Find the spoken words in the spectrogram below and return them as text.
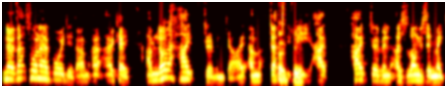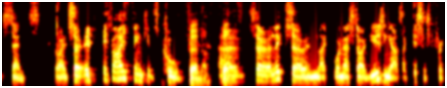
no, that's one I avoided. I'm I, okay. I'm not a hype driven guy. I'm definitely okay. hype hype driven as long as it makes sense. Right. So if, if I think it's cool, fair enough. Fair um, enough. So Elixir and like when I started using it, I was like, this is frick,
